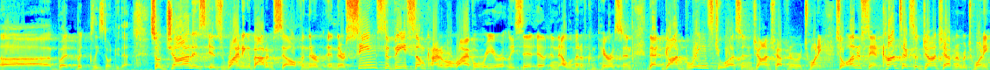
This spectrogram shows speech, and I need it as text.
Uh, but, but please don't do that. So John is, is writing about himself, and there, and there seems to be some kind of a rivalry, or at least a, a, an element of comparison that God brings to us in John chapter number 20. So understand, context of John chapter number 20,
